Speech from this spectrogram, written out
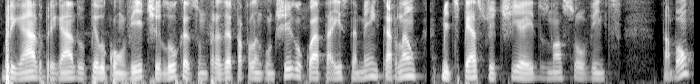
Obrigado, obrigado pelo convite. Lucas, um prazer estar falando contigo, com a Thaís também. Carlão, me despeço de ti aí, dos nossos ouvintes. Tá bom?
